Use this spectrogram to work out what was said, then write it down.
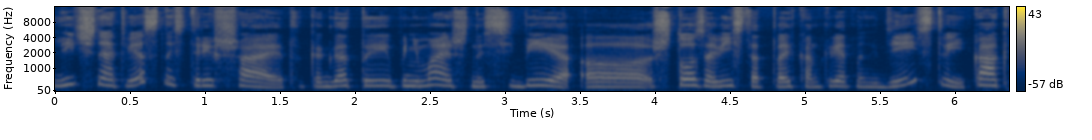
Личная ответственность решает, когда ты понимаешь на себе, э, что зависит от твоих конкретных действий, как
